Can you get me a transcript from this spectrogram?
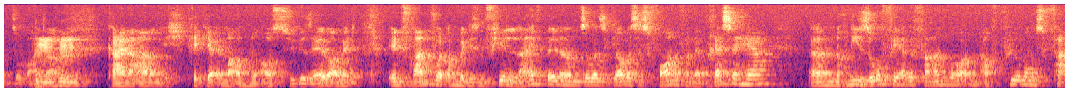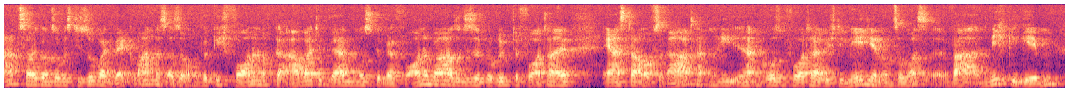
und so weiter. Mhm. Keine Ahnung, ich kriege ja immer auch nur Auszüge selber mit. In Frankfurt auch mit diesen vielen Live-Bildern und sowas, ich glaube, es ist vorne von der Presse her ähm, noch nie so fair gefahren worden. Auch Führungsfahrzeuge und sowas, die so weit weg waren, dass also auch wirklich vorne noch gearbeitet werden musste, wer vorne war. Also dieser berühmte Vorteil, erster aufs Rad, hat einen, hat einen großen Vorteil durch die Medien und sowas, äh, war nicht gegeben.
